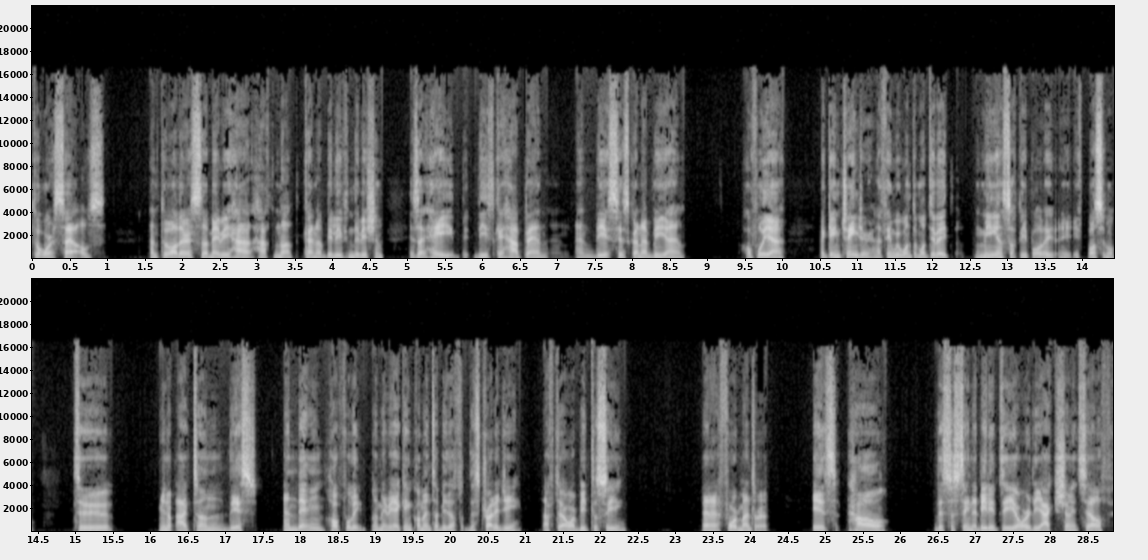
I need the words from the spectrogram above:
to ourselves and to others that maybe have, have not kind of believed in the vision. It's like, hey, this can happen and this is going to be a, hopefully a, a game changer. I think we want to motivate millions of people, if possible, to, you know, act on this. And then hopefully, maybe I can comment a bit of the strategy after our B2C uh, for mentor is how the sustainability or the action itself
